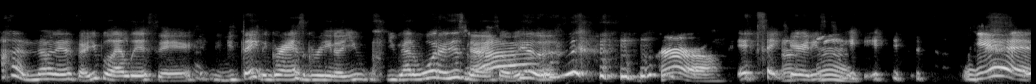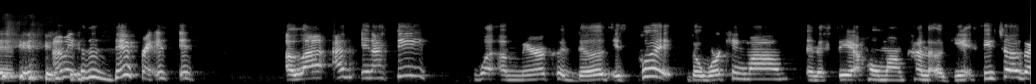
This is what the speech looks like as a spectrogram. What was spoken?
i know that's right you be like listen you think the grass greener you you got to water this grass over here Girl, and take care of these kids yes. I mean, because it's different. It's it's a lot, I, and I think what America does is put the working mom and the stay-at-home mom kind of against each other.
